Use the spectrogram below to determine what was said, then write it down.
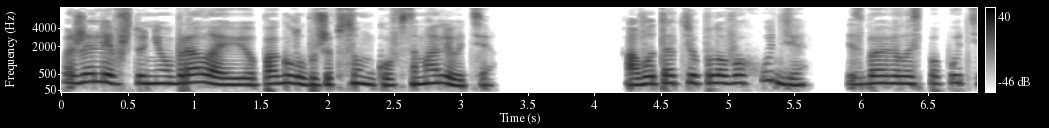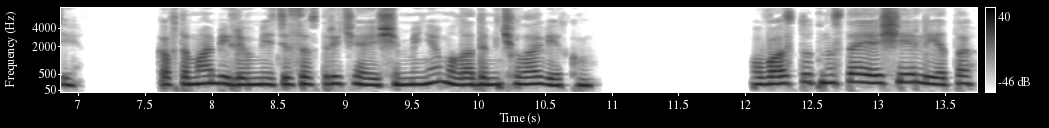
пожалев, что не убрала ее поглубже в сумку в самолете. А вот от теплого худи избавилась по пути, к автомобилю вместе со встречающим меня молодым человеком. «У вас тут настоящее лето»,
